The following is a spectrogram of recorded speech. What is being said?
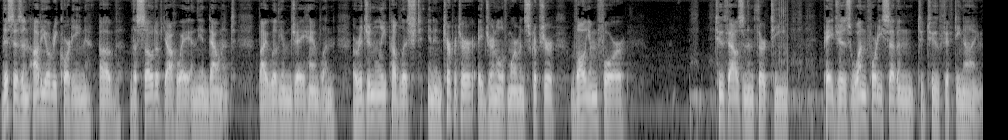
This is an audio recording of The Sod of Yahweh and the Endowment by William J. Hamblin, originally published in Interpreter, a Journal of Mormon Scripture, Volume 4, 2013, pages 147 to 259.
